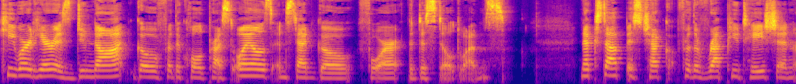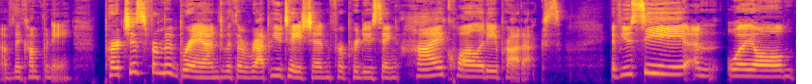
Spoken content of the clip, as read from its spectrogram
keyword here is do not go for the cold pressed oils, instead, go for the distilled ones. Next up is check for the reputation of the company. Purchase from a brand with a reputation for producing high quality products. If you see an oil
